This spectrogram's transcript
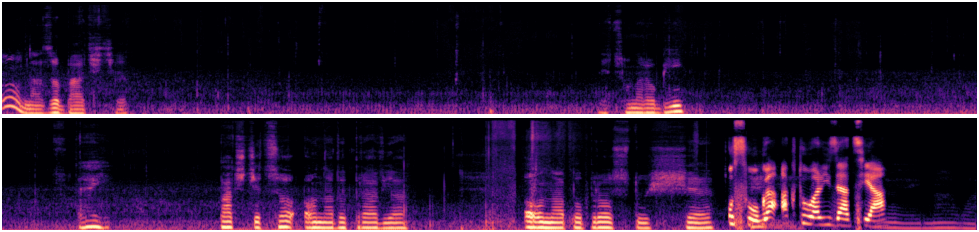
ona, zobaczcie. Wie co ona robi? Ej, patrzcie co ona wyprawia. Ona po prostu się Usługa aktualizacja. Ej, mała.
